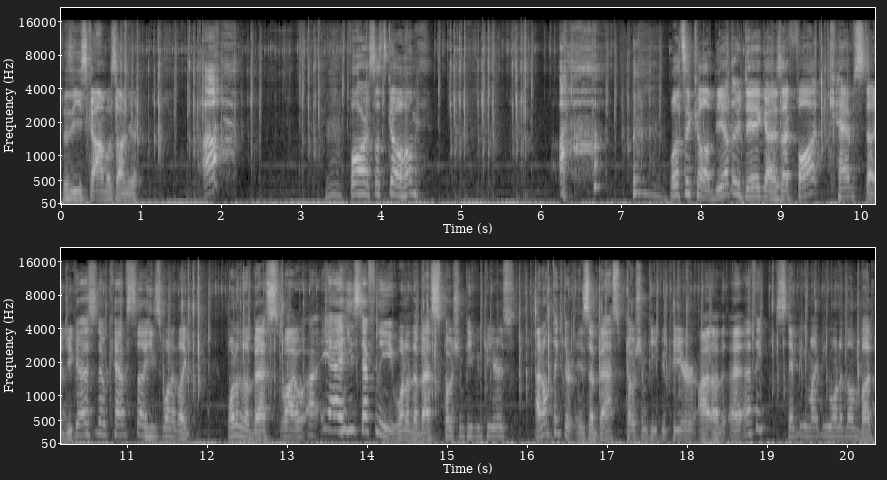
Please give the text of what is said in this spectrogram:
these combos on you. Ah! Forrest, let's go, homie. What's it called? The other day, guys, I fought Kevsta. Do you guys know Kevsta? He's one of like one of the best. Well, uh, yeah, he's definitely one of the best potion PvPers. I don't think there is a best potion PvPer. Uh, uh, I think Stimpy might be one of them. But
